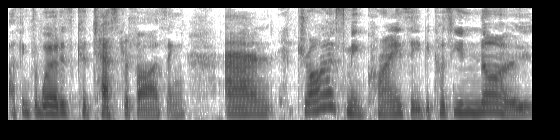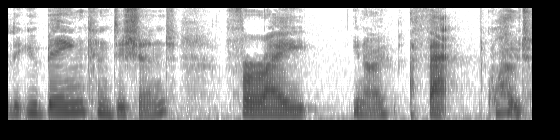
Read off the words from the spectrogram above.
I think the word is catastrophizing and it drives me crazy because you know that you're being conditioned for a, you know, a fat quote,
